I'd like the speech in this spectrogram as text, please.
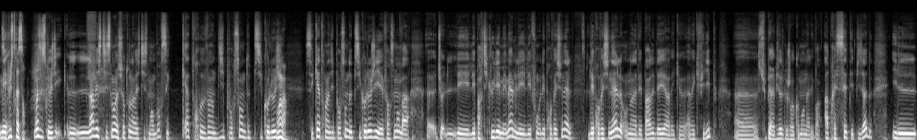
C'est plus stressant. Moi, c'est ce que je dis. L'investissement, et surtout l'investissement en bourse, c'est 90% de psychologie. Voilà c'est 90% de psychologie. Et forcément, bah, euh, les, particuliers, mais même les, les, les, professionnels. Les professionnels, on en avait parlé d'ailleurs avec, euh, avec Philippe, euh, super épisode que je recommande d'aller voir après cet épisode. Il,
